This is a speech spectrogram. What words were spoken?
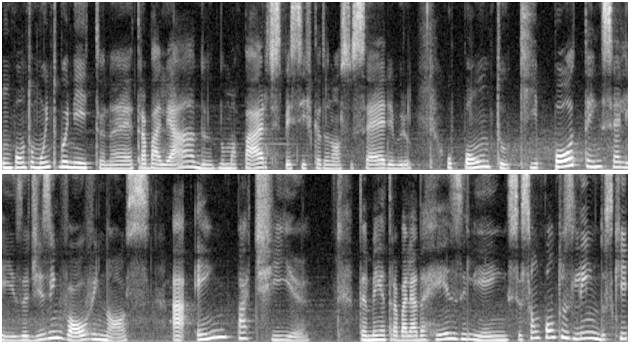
um, ponto muito bonito, né? É trabalhado numa parte específica do nosso cérebro, o ponto que potencializa, desenvolve em nós a empatia. Também é trabalhada resiliência. São pontos lindos que,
